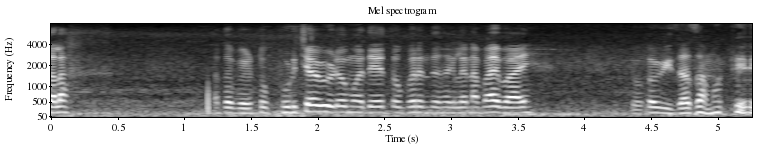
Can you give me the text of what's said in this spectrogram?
चला. आता भेटू पुढच्या व्हिडिओमध्ये. तोपर्यंत सगळ्यांना बाय बाय. लोक विजा चमकतील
